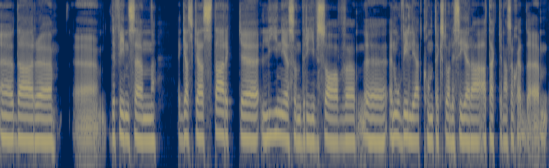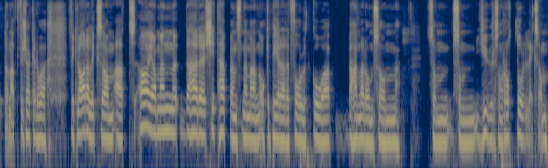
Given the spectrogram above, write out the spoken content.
eh, där eh, det finns en ganska stark eh, linje som drivs av eh, en ovilja att kontextualisera attackerna som skedde. Utan att försöka då förklara liksom att ah, ja, men det här är shit happens när man ockuperar ett folk och behandlar dem som, som, som djur, som råttor. Liksom.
